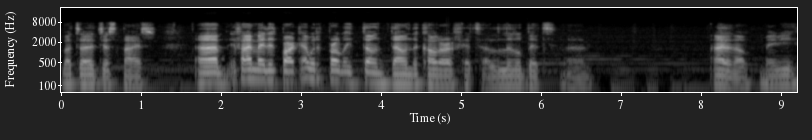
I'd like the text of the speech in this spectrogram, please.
but uh, just nice. Um, if I made it park, I would have probably toned down the color of it a little bit. Um, I don't know, maybe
